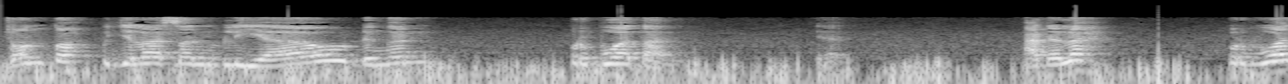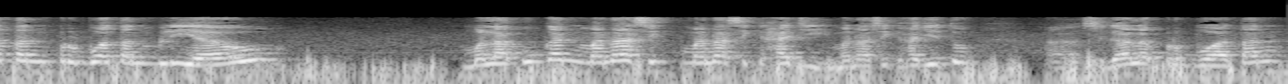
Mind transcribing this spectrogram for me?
Contoh penjelasan beliau dengan perbuatan ya. Adalah perbuatan-perbuatan beliau melakukan manasik-manasik haji. Manasik haji itu uh, segala perbuatan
